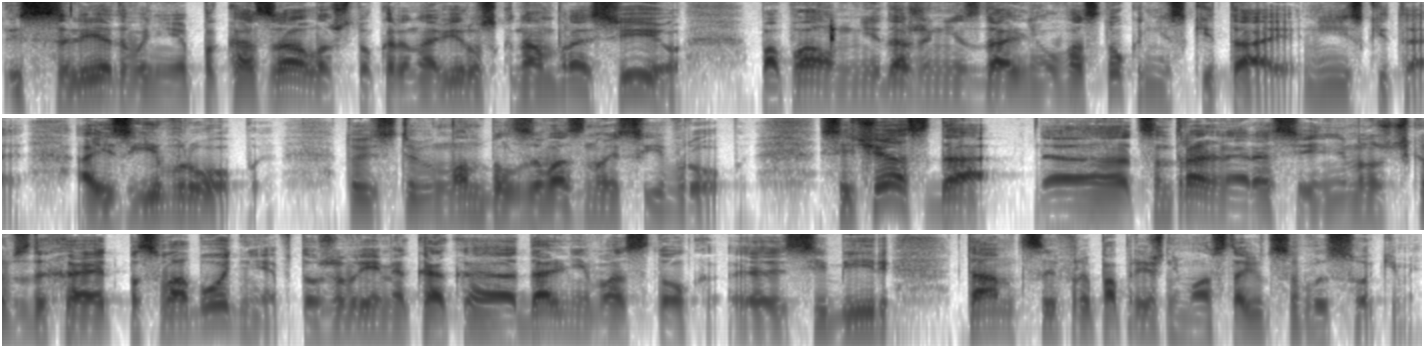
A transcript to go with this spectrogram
исследование показало, что коронавирус к нам в Россию попал не, даже не с Дальнего Востока, не с Китая, не из Китая, а из Европы. То есть он был завозной с Европы. Сейчас, да, центральная Россия немножечко вздыхает посвободнее, в то же время как э, Дальний Восток, э, Сибирь, там цифры по-прежнему остаются высокими.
